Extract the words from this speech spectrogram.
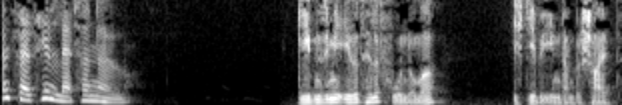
and says he'll let her know. Geben Sie mir Ihre Telefonnummer. Ich gebe Ihnen dann Bescheid.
